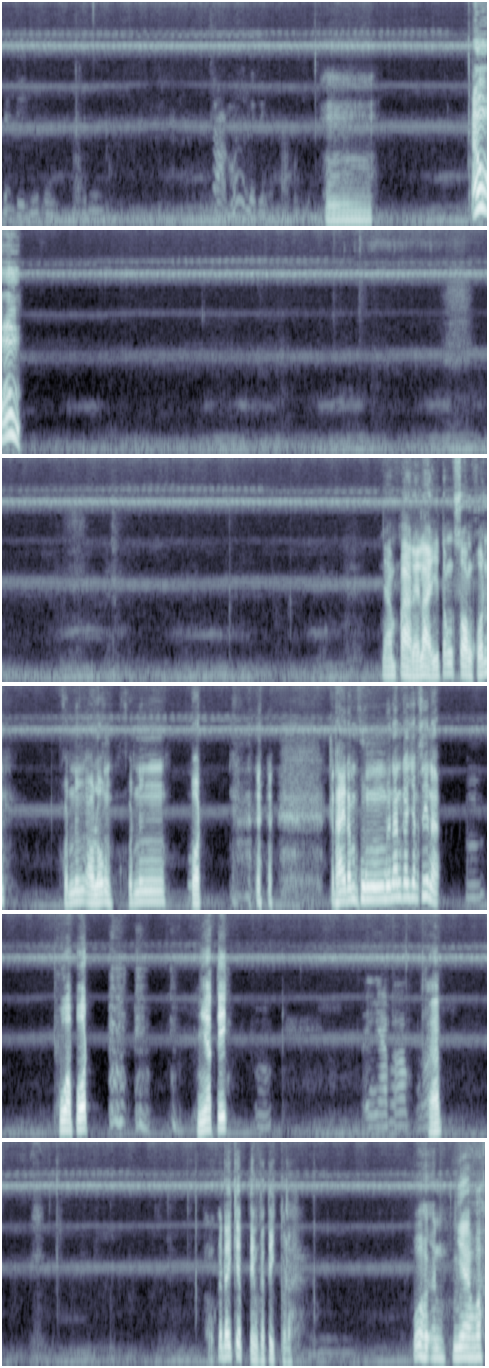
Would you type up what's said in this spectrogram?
ได้ดีนิดนึงสามมื้อเลยดิครับอืมเอ้าเอ้ายามป่าหลายๆที่ต้องสองคน คนหนึงเอาลง คนหนึงปลด กระไทยน้ำพุงมือนั้นก็ยังสิ้นอะ ผัวปลดเมียติ๊กไอ้ยาพ่อเนาะครับก็ได้เก็บเต็มกระติกก่อนละโอ้ยอันเงี้ยวะ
